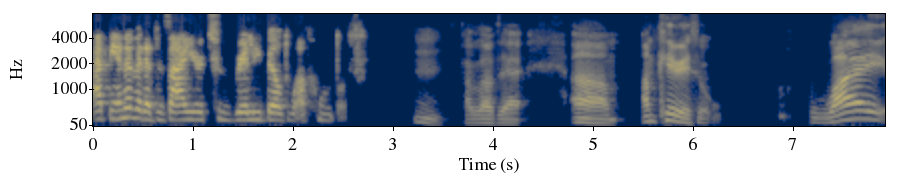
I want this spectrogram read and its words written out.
at the end of it a desire to really build wealth juntos. Mm, i love that. Um i'm curious why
